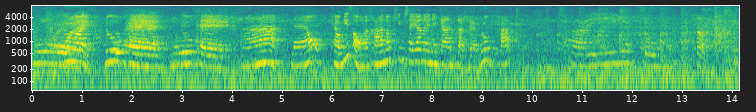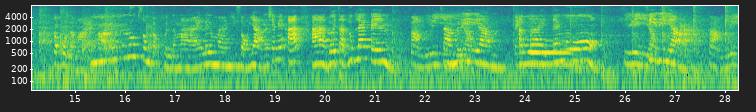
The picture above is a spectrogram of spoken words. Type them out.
กล้วยกล้วยลูกแพรลูกแพรอ่าแล้วแถวที่สองนะคะ น้องพิมใช้อะไรในการจัดแบบรูปคะใช้ลูกตรงกับกับผลไม้อืค่ะ มรูปทรงกับผลไม้เริ่มมามีสองอย่างแล้วใช่ไหมคะอ่าโดยจัดรูปแรกเป็นสามเหลี่ยม สามเหลี่ยมแตถังดโมไปแตงโมสี่เหลี่ยสี่มเหลี่ยมสามเหลี่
